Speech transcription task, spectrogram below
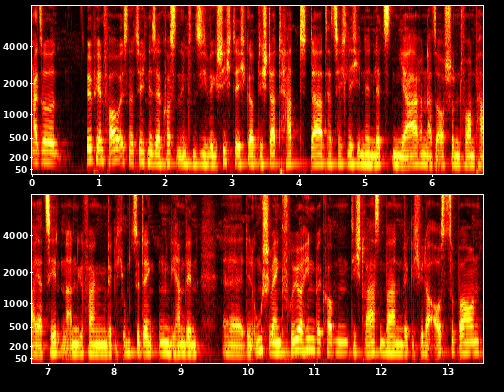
Also ÖPNV ist natürlich eine sehr kostenintensive Geschichte. Ich glaube, die Stadt hat da tatsächlich in den letzten Jahren, also auch schon vor ein paar Jahrzehnten angefangen, wirklich umzudenken. Die haben den, äh, den Umschwenk früher hinbekommen, die Straßenbahnen wirklich wieder auszubauen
